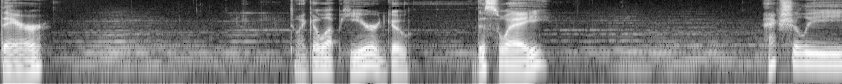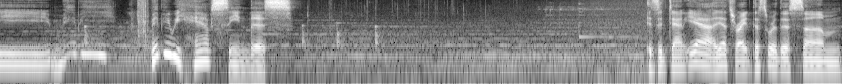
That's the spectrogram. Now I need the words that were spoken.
there. Do I go up here and go this way? Actually, maybe, maybe we have seen this. Is it down? Yeah, that's right. That's where this, um,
